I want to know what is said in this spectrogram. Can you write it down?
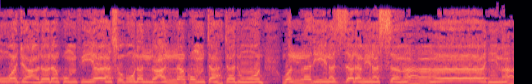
وجعل لكم فيها سبلا لعلكم تهتدون والذي نزل من السماء ماء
